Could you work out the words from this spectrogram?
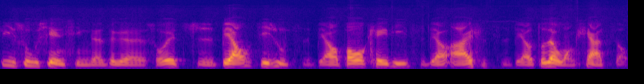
技术线型的这个所谓指标、技术指标，包括 K D 指标、R S 指标都在往下走，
